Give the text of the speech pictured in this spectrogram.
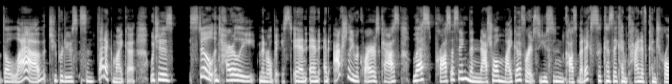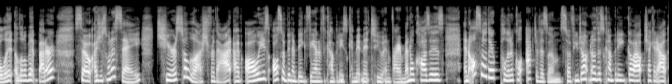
the lab to produce synthetic mica, which is still entirely mineral based and, and, and actually requires Cass less processing than natural mica for its use in cosmetics because they can kind of control it a little bit better. So I just want to say cheers to Lush for that. I've always also been a big fan of the company's commitment to environmental causes and also their political activism. So if you don't know this company, go out, check it out.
